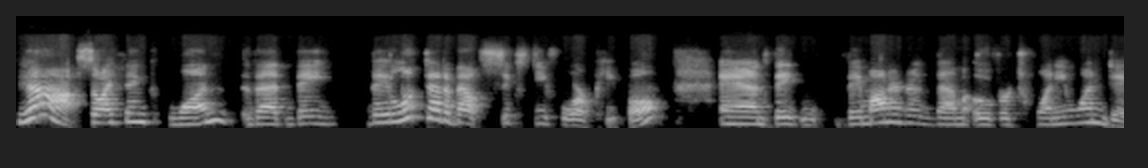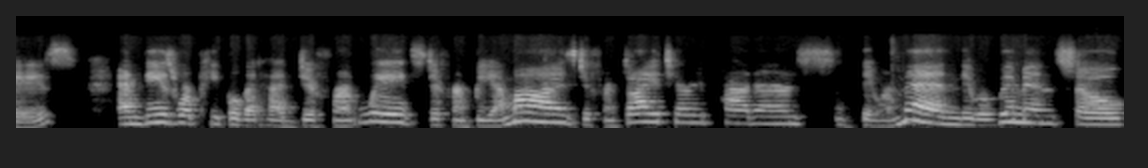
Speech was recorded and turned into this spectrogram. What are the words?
Yeah. So I think one that they they looked at about 64 people and they they monitored them over 21 days and these were people that had different weights different bmis different dietary patterns. They were men they were women. So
